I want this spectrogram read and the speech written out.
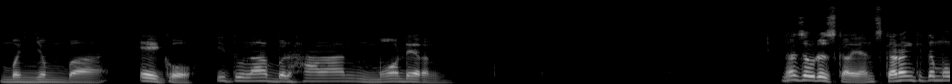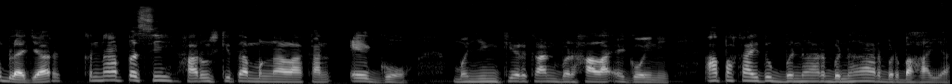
menyembah ego. Itulah berhalan modern. Nah saudara sekalian, sekarang kita mau belajar kenapa sih harus kita mengalahkan ego, menyingkirkan berhala ego ini. Apakah itu benar-benar berbahaya?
